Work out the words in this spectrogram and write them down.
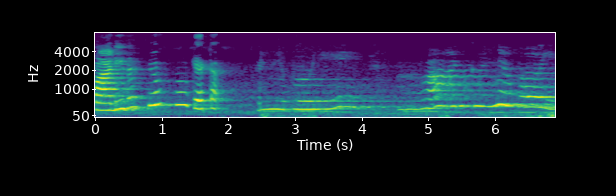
പാടിയത്? കേക്കാം. വാൻ കുഞ്ഞു പോയി.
